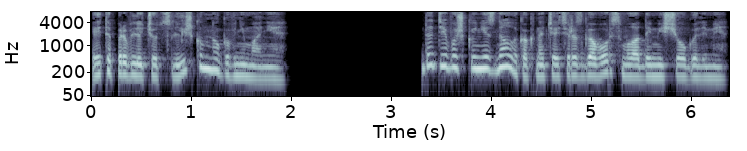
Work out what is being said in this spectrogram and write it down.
это привлечет слишком много внимания. Да девушка не знала, как начать разговор с молодыми щеголями.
